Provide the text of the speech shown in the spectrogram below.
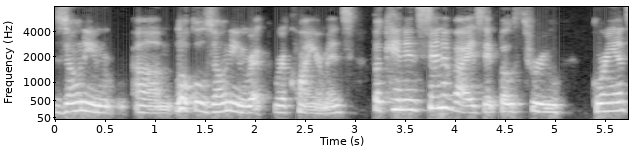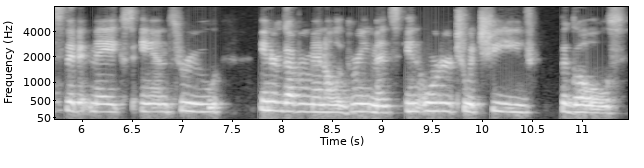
zoning, um, local zoning re requirements, but can incentivize it both through grants that it makes and through intergovernmental agreements in order to achieve the goals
